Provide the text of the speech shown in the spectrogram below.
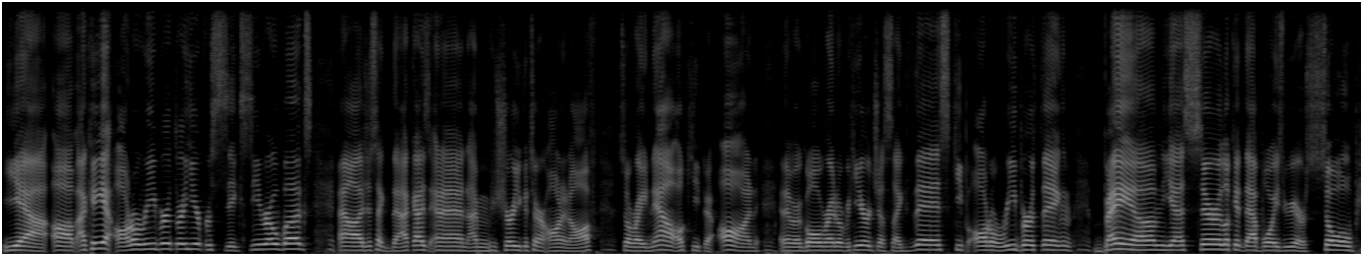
yeah, um, I can get auto rebirth right here for 60 Robux. Uh, just like that, guys. And I'm sure you could turn on and off. So right now, I'll keep it on. And then we'll go right over here just like this. Keep auto rebirthing. Bam. Yes, sir. Look at that, boys. We are so OP.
